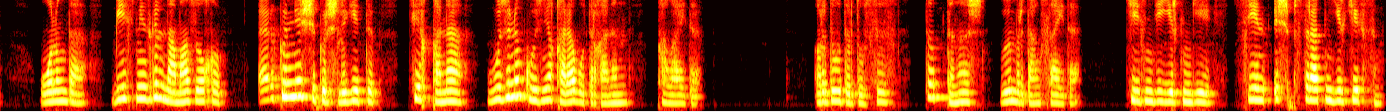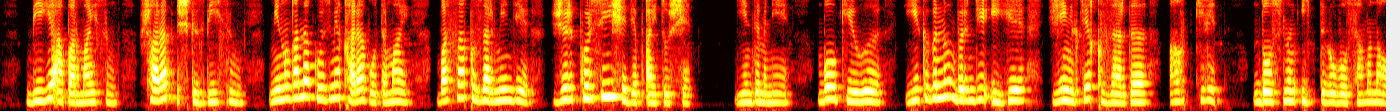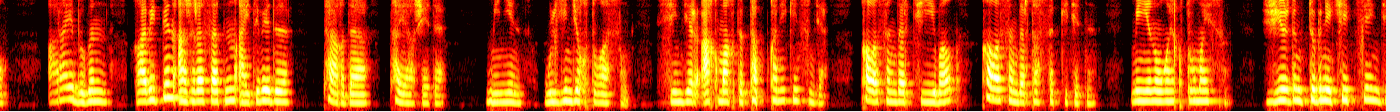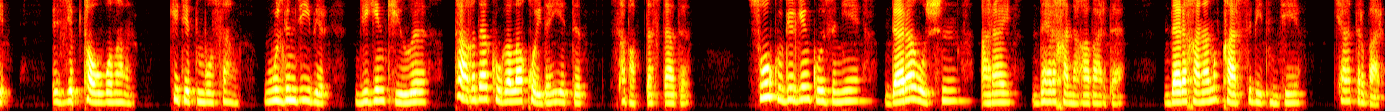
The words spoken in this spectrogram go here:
Оның да бес мезгіл намаз оқып әр күніне шүкіршілік етіп тек қана өзінің көзіне қарап отырғанын қалайды. Ырду-дырдусыз тып-тыныш өмірді аңсайды кезінде еркінге сен іш пыстыратын еркексің биге апармайсың шарап ішкізбейсің менің ғана көзіме қарап отырмай басқа қыздармен де жүріп көрсейші деп айтушы еді. Енді міне бұл күйеуі екі күннің бірінде үйге жеңілтек қыздарды алып келеді. Досының иттігі болса мынау. Арай бүгін ғабитпен ажырасатынын айтып еді. Тағы да таяқ жеді. Менен өлгенде құтыласың. Сендер ақмақты тапқан екенсіңдер. Қаласаңдар тиіп алып қаласаңдар тастап кететін. Менен оңай құтылмайсың. Жердің түбіне кетсең де іздеп тауып аламын. Кететін болсаң өлдім дей бер деген күйеуі тағы да көгала қойдай етіп сабап тастады. Сол көгерген көзіне дәрі алу үшін арай дәріханаға барды. Дәріхананың қарсы бетінде театр бар.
